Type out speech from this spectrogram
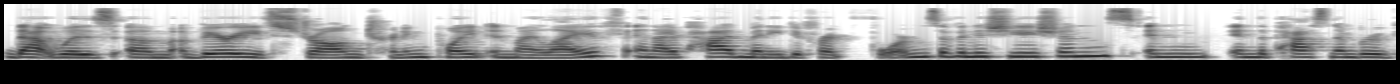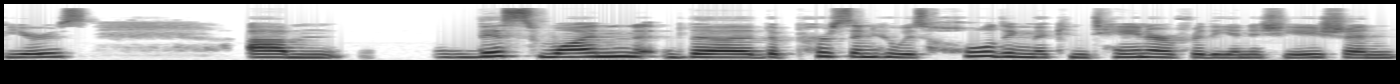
That was um, a very strong turning point in my life, and I've had many different forms of initiations in in the past number of years. Um, this one, the the person who was holding the container for the initiation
